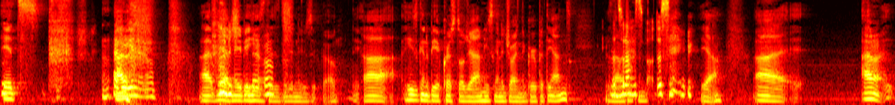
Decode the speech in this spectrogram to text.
it's How do you know? uh, yeah, maybe he's the, the new Zuko. Uh, he's going to be a crystal gem. He's going to join the group at the end. Is that's that what I was about to say. Yeah. Uh, I don't.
